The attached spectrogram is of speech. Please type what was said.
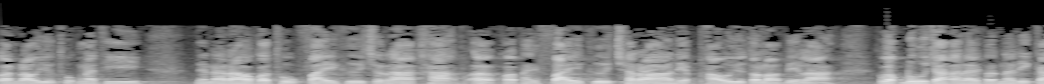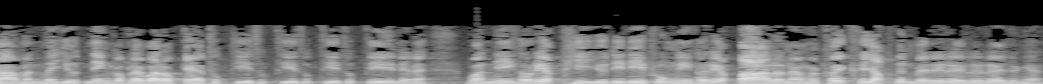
กันเราอยู่ทุกนาทีเนี่ยนะเราก็ถูกไฟคือชราคะเออขอภัยไฟคือชราเนี่ยเผาอยู่ตลอดเวลาบอกดูจากอะไรก็นาฬิกามันไม่หยุดนิ่งก็แปลว่าเราแก่ทุกทีทุกทีทุกทีทุกทีเนี่ยนะวันนี้เขาเรียกพี่อยู่ดีๆ พรุ่งนี้เขาเรียกป้าแล้วนะมันค่อยขยับขึ้นไปเรื่อยๆเรื่อยๆอย่างเงี้ย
